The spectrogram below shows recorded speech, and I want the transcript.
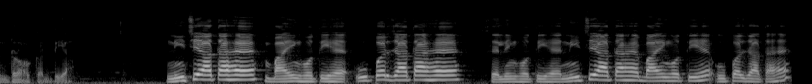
ड्रॉ कर दिया। नीचे आता है बाइंग होती है, ऊपर जाता है सेलिंग होती है, नीचे आता है बाइंग होती है, ऊपर जाता है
